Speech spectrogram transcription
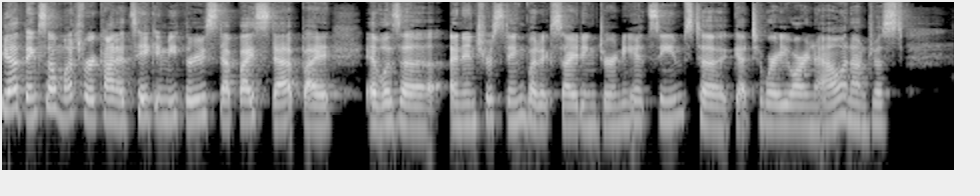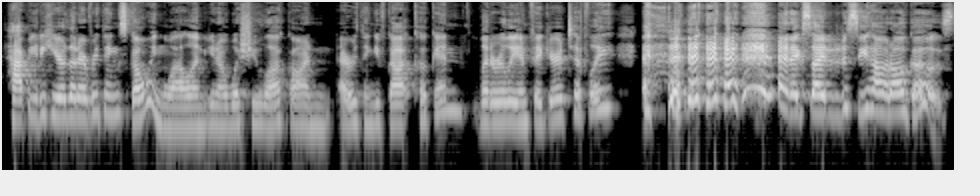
yeah, thanks so much for kind of taking me through step by step. I it was a an interesting but exciting journey. It seems to get to where you are now, and I'm just happy to hear that everything's going well and you know wish you luck on everything you've got cooking literally and figuratively and excited to see how it all goes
